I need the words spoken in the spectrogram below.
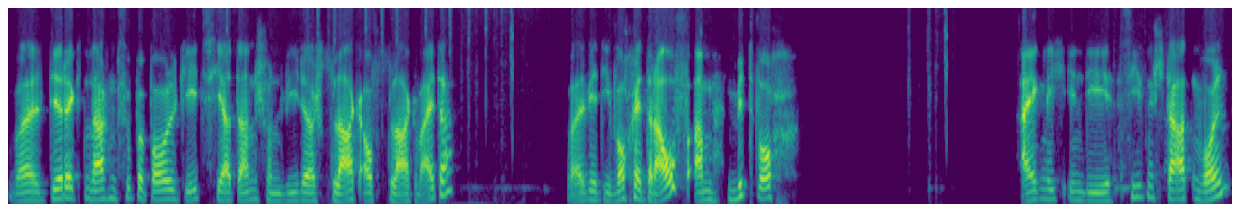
Weil direkt nach dem Super Bowl geht es ja dann schon wieder Schlag auf Schlag weiter. Weil wir die Woche drauf am Mittwoch eigentlich in die Season starten wollen.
